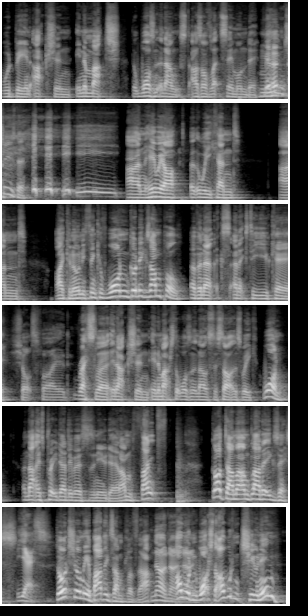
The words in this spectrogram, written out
would be in action in a match that wasn't announced as of, let's say, Monday, maybe even Tuesday. and here we are at the weekend, and I can only think of one good example of an ex NXT UK Shots fired. wrestler in action in a match that wasn't announced at the start of this week. One, and that is Pretty Deadly versus the New Day. And I'm thankful. God damn it, I'm glad it exists. Yes. Don't show me a bad example of that. No, no, I no. wouldn't watch that. I wouldn't tune in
